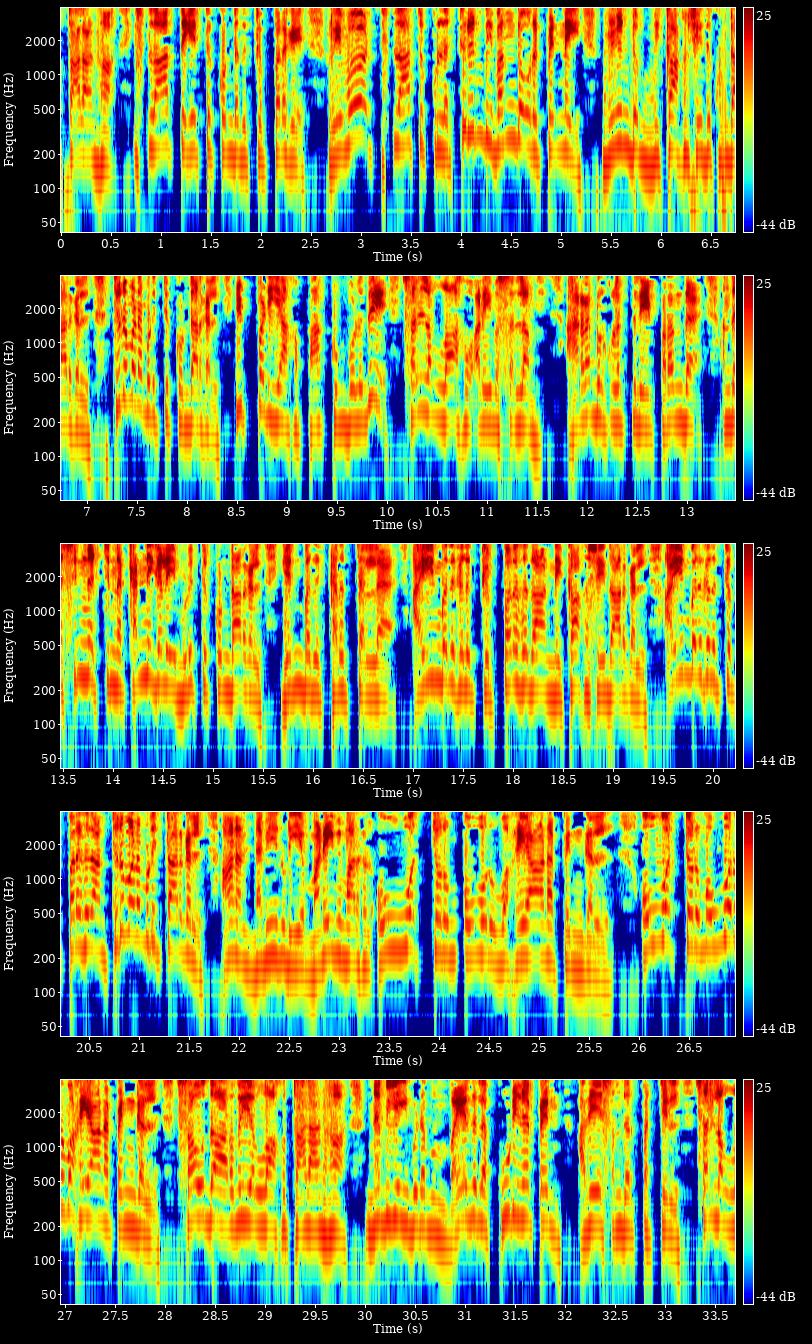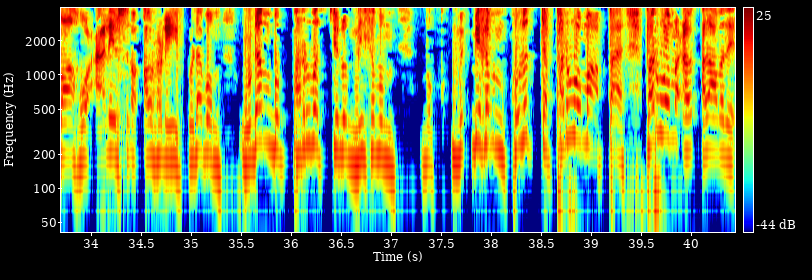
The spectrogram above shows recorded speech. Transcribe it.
இஸ்லாத்தை ஏற்றுக்கொண்டதற்கு பிறகு ரிவர்ட் இஸ்லாத்துக்குள்ள திரும்பி வந்த ஒரு பெண்ணை மீண்டும் நிக்காக செய்து கொண்டார்கள் திருமணம் முடித்துக் கொண்டார்கள். இப்படியாக பார்க்கும் பொழுது சல்லல்லாஹு அலைஹி வஸல்லம் அரபு குலத்திலே பிறந்த அந்த சின்ன சின்ன கன்னிகளை முடித்துக் கொண்டார்கள் என்பது கருத்தல்ல. ஐந்து ஐம்பதுகளுக்கு பிறகுதான் நிக்காக செய்தார்கள். ஐம்பதுகளுக்கு பிறகுதான் திருமணம் முடித்தார்கள். ஆனால் நபியினுடைய மனைவிமார்கள் ஒவ்வொருத்தரும் ஒவ்வொரு வகையான பெண்கள். ஒவ்வொருத்தரும் ஒவ்வொரு வகையான பெண்கள். சவுதா ரவி அல்லாஹு தாலானா நபியை விடவும் வயதில கூடின பெண். அதே சந்தர்ப்பத்தில் சல்லல்லாஹு அலைஹி அவர்களை விடவும் உடம்பு பருவத்திலும் மிகவும் மிகவும் கொளுத்த பருவமா பருவம் அதாவது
